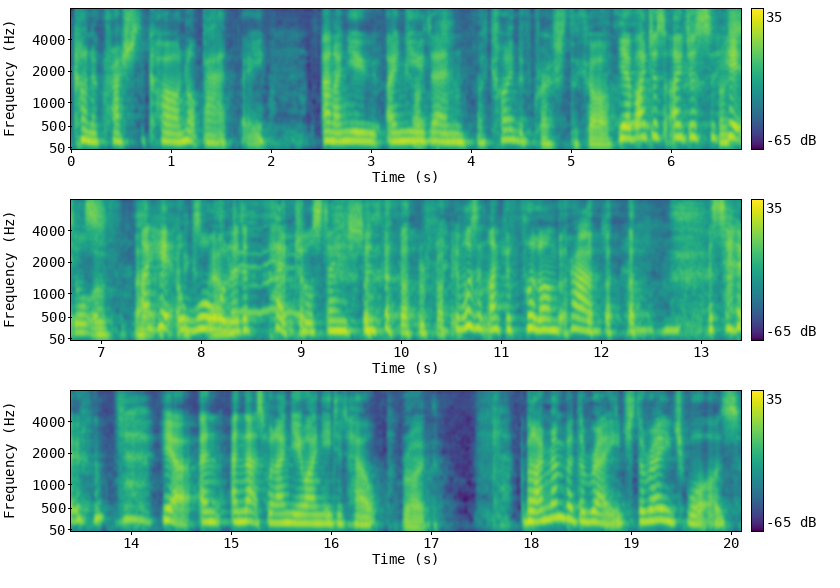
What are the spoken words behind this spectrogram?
kind of crashed the car, not badly. And I knew, I knew then. I kind of crashed the car. Yeah, but I just, I just I'm hit, sort of, uh, I hit a wall at a petrol station. It wasn't like a full-on crash. so, yeah, and and that's when I knew I needed help. Right. But I remember the rage. The rage was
